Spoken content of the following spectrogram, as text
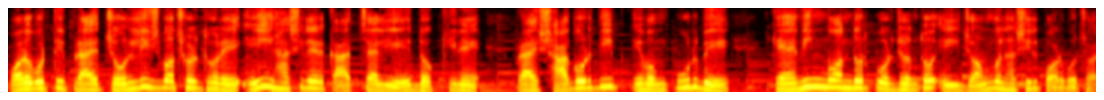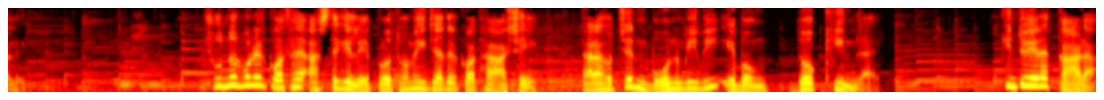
পরবর্তী প্রায় চল্লিশ বছর ধরে এই হাসিলের কাজ চালিয়ে দক্ষিণে প্রায় সাগরদ্বীপ এবং পূর্বে ক্যানিং বন্দর পর্যন্ত এই জঙ্গল হাসিল পর্ব চলে। সুন্দরবনের কথায় আসতে গেলে প্রথমেই যাদের কথা আসে তারা হচ্ছেন বনবিবি এবং দক্ষিণ রায়। কিন্তু এরা কারা?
